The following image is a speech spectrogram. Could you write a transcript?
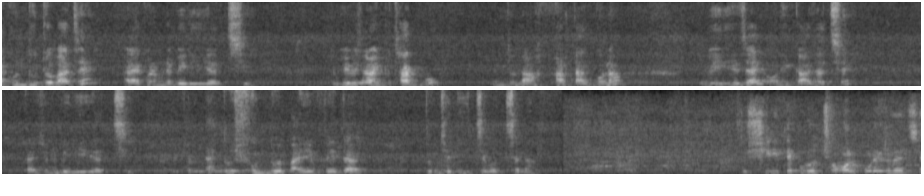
এখন দুটো বাজে আর এখন আমরা বেরিয়ে যাচ্ছি। তো ভেবেছিলাম একটু থাকব, কিন্তু না, আর থাকব না। বেরিয়ে যাই, অনেক কাজ আছে, তাই জন্য বেরিয়ে যাচ্ছি। এত সুন্দর বাইরে ওয়েদার তুমি যেতে ইচ্ছে করছে না। তো সিঁড়িতে পুরো জল পড়ে রয়েছে,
